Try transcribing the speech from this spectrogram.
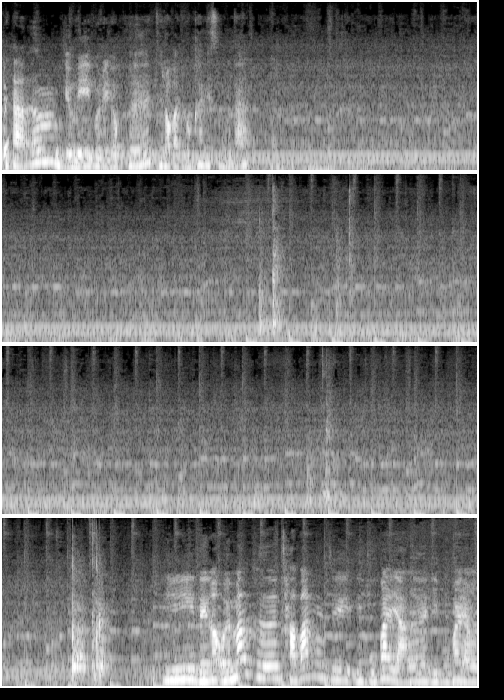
그 다음 이제 웨이브를 옆을 들어가도록 하겠습니다. 이 내가 얼만큼 잡았는지 이 모발 양을 이 모발 양을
